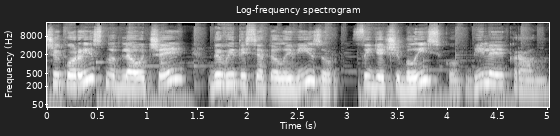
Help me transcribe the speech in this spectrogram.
Чи корисно для очей дивитися телевізор, сидячи близько біля екрану?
